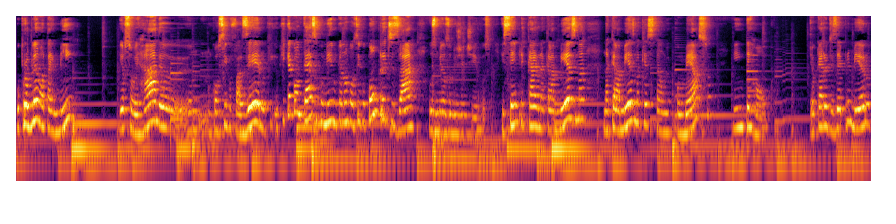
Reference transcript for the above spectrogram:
O problema está em mim? Eu sou errada, eu, eu não consigo fazer, o que, o que, que acontece comigo que eu não consigo concretizar os meus objetivos? E sempre caio naquela mesma, naquela mesma questão, eu começo e interrompo. Eu quero dizer primeiro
